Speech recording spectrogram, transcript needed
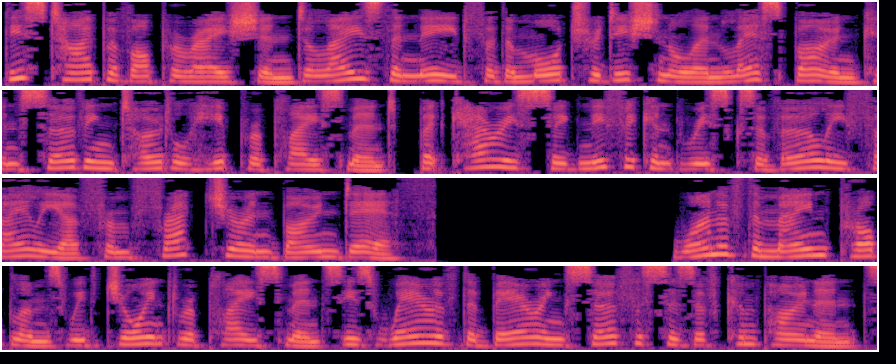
This type of operation delays the need for the more traditional and less bone-conserving total hip replacement, but carries significant risks of early failure from fracture and bone death. One of the main problems with joint replacements is wear of the bearing surfaces of components.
